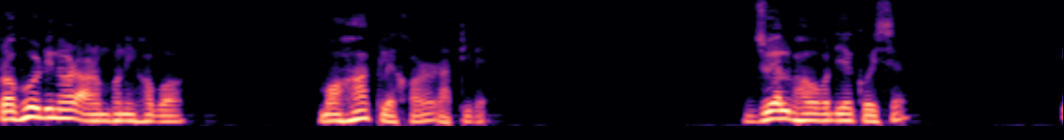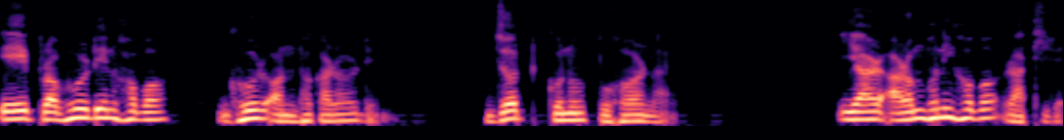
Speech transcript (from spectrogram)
প্ৰভুৰ দিনৰ আৰম্ভণি হ'ব মহাক্লেশৰ ৰাতিৰে। জুৱেল ভাৱবাদীয়ে কৈছে এই প্ৰভুৰ দিন হ'ব ঘোৰ অন্ধকাৰৰ দিন য'ত কোনো পোহৰ নাই। ইয়াৰ আৰম্ভণি হ'ব ৰাতিৰে।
